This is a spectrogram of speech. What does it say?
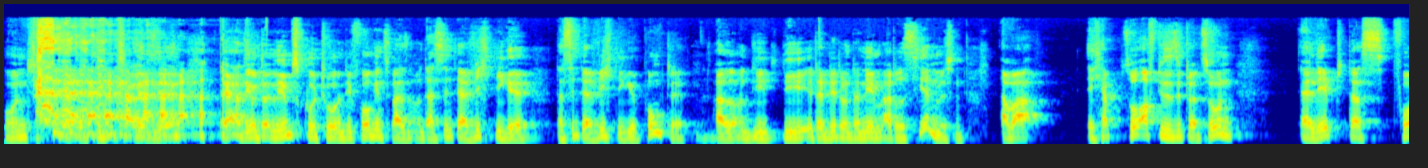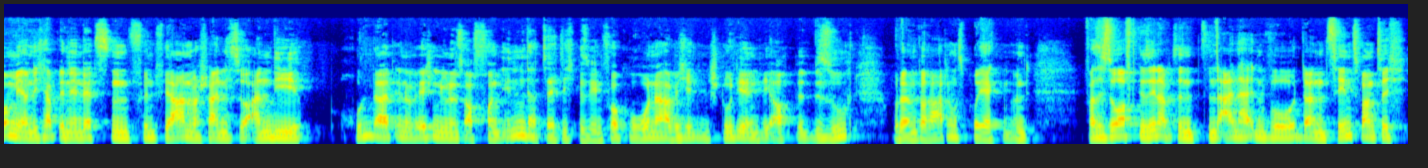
und äh, digitalisieren ja, die Unternehmenskultur und die Vorgehensweisen. Und das sind ja wichtige, das sind ja wichtige Punkte. Also und die, die etablierte Unternehmen adressieren müssen. Aber ich habe so oft diese Situation erlebt, dass vor mir, und ich habe in den letzten fünf Jahren wahrscheinlich so an die 100 Innovation Units auch von innen tatsächlich gesehen. Vor Corona habe ich in den Studien die auch besucht oder in Beratungsprojekten. Und was ich so oft gesehen habe, sind, sind Einheiten, wo dann 10, 20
